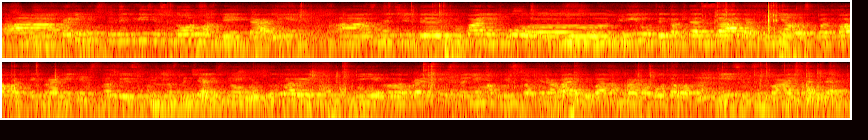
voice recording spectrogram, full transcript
А, правительственный кризис норма для Италии. А, значит, э, бывали э, периоды, когда за год менялось по два, по три правительства, то есть назначались новые выборы, и э, правительство не могли сформировать, либо оно проработало там месяц, два и так далее.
